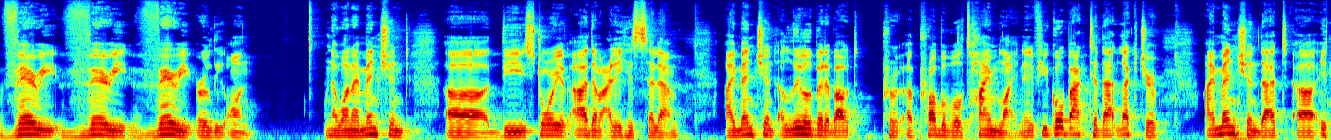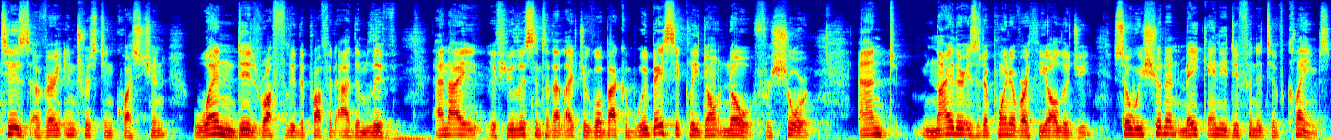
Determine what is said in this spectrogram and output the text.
very, very, very early on. Now, when I mentioned uh, the story of Adam alayhi salam, I mentioned a little bit about a probable timeline. And if you go back to that lecture, I mentioned that uh, it is a very interesting question. When did roughly the Prophet Adam live? And I, if you listen to that lecture, go back, we basically don't know for sure. And neither is it a point of our theology. So we shouldn't make any definitive claims.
